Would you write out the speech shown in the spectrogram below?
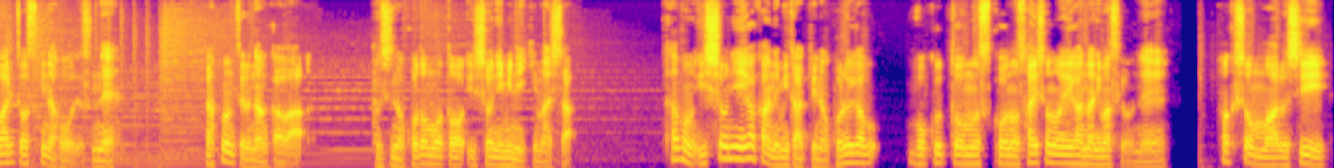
割と好きな方ですね。ラプンツェルなんかは、うちの子供と一緒に見に行きました。多分一緒に映画館で見たっていうのは、これが僕と息子の最初の映画になりますよね。アクションもあるし、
